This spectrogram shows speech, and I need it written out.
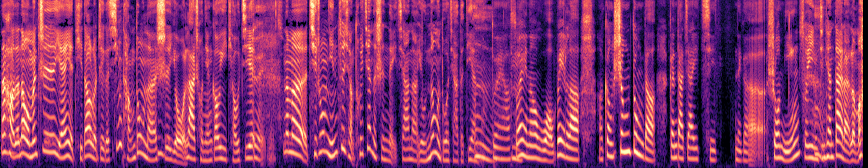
那好的，那我们之言也提到了这个新塘洞呢，是有辣炒年糕一条街。对，没错。那么其中您最想推荐的是哪家呢？有那么多家的店呢？嗯，对啊，所以呢，我为了呃更生动的跟大家一起那个说明，所以你今天带来了吗？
